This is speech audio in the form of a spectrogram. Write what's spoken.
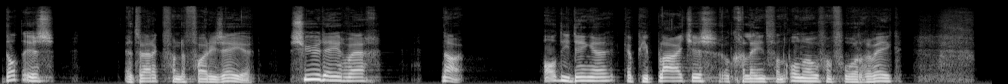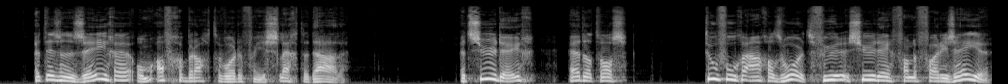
Dat is het werk van de fariseeën. Zuurdeeg weg. Nou, al die dingen. Ik heb hier plaatjes, ook geleend van Onno van vorige week. Het is een zegen om afgebracht te worden van je slechte daden. Het zuurdeeg, hè, dat was toevoegen aan Gods woord. Zuurdeeg van de fariseeën.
